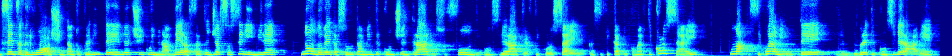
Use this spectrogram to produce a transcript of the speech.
senza greenwashing, tanto per intenderci, quindi una vera strategia sostenibile, non dovete assolutamente concentrarvi su fondi considerati articolo 6, classificati come articolo 6, ma sicuramente eh, dovrete considerare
